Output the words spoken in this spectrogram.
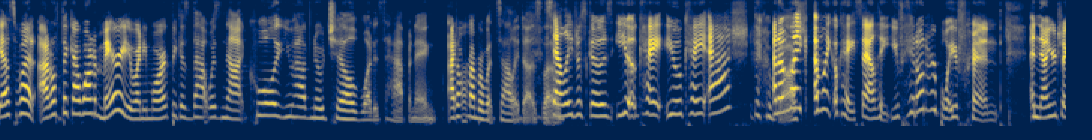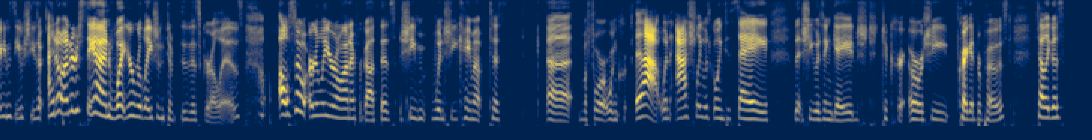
Guess what? I don't think I want to marry you anymore because that was not cool. You have no chill. What is happening? I don't remember what Sally does, though. Sally just goes, "You okay? You okay, Ash?" Oh, and I'm gosh. like, I'm like, okay, Sally, you've hit on her boyfriend, and now you're checking to see if she's. I don't understand what your relationship to this girl is. Also, earlier on, I forgot this. She when she came up to, uh, before when ah when Ashley was going to say that she was engaged to or she Craig had proposed. Sally goes,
